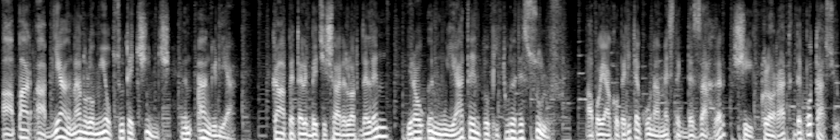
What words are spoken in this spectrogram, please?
apar abia în anul 1805, în Anglia. Capetele bețișoarelor de lemn erau înmuiate în topitură de sulf, apoi acoperite cu un amestec de zahăr și clorat de potasiu.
